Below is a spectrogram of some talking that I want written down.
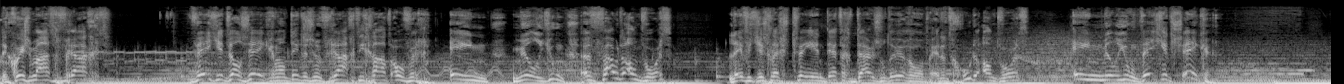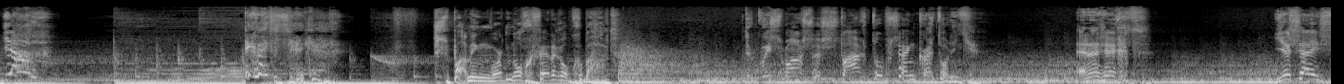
De quizmaster vraagt... Weet je het wel zeker, want dit is een vraag die gaat over 1 miljoen. Een fout antwoord levert je slechts 32.000 euro op. En het goede antwoord 1 miljoen. Weet je het zeker? Ja! Ik weet het zeker. Spanning wordt nog verder opgebouwd. Quizmaster staart op zijn kartonnetje. En hij zegt... Je zei C...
